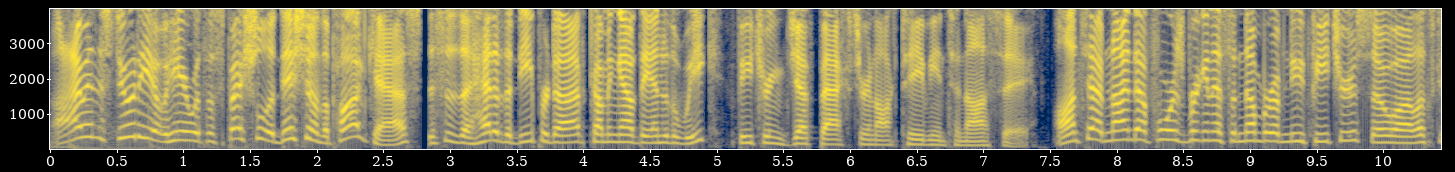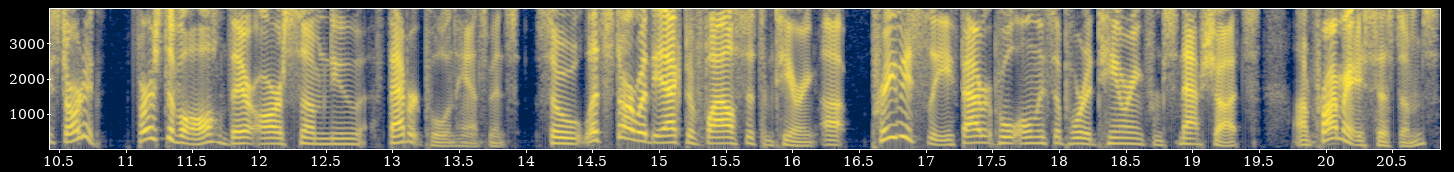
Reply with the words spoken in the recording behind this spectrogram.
I'm in the studio here with a special edition of the podcast. This is ahead of the deeper dive coming out at the end of the week, featuring Jeff Baxter and Octavian Tanase. ONTAP 9.4 is bringing us a number of new features, so uh, let's get started. First of all, there are some new Fabric Pool enhancements. So let's start with the active file system tiering. Uh, previously, Fabric Pool only supported tiering from snapshots on primary systems,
